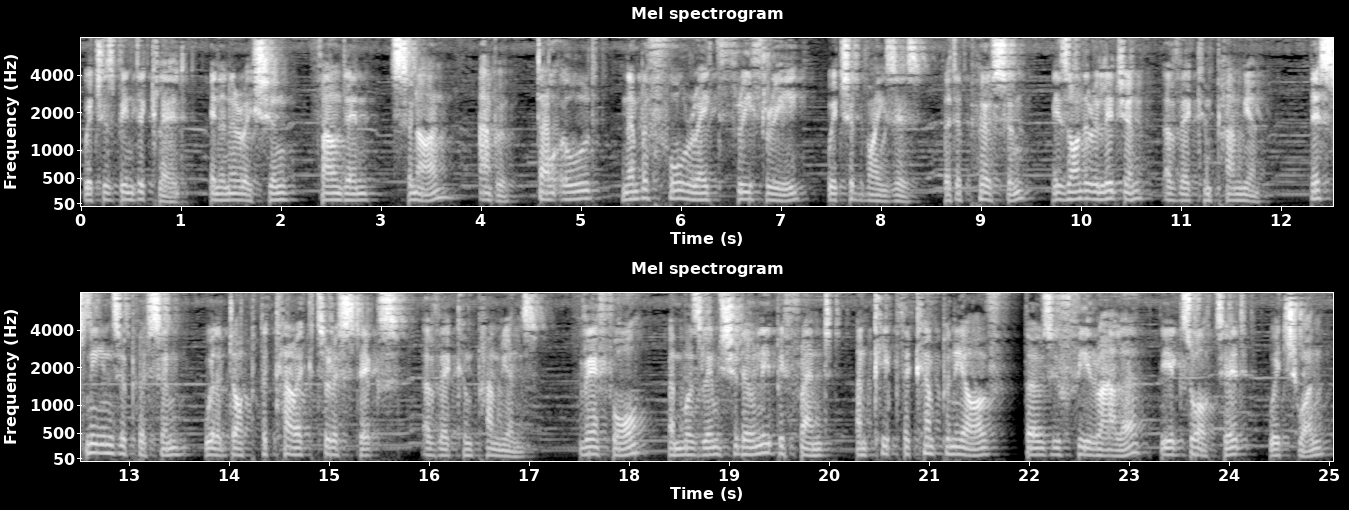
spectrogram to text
which has been declared in a narration found in Sunan Abu Dawud, number 4833, which advises that a person is on the religion of their companion. This means a person will adopt the characteristics of their companions. Therefore, a Muslim should only befriend and keep the company of those who fear Allah, the Exalted, which one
